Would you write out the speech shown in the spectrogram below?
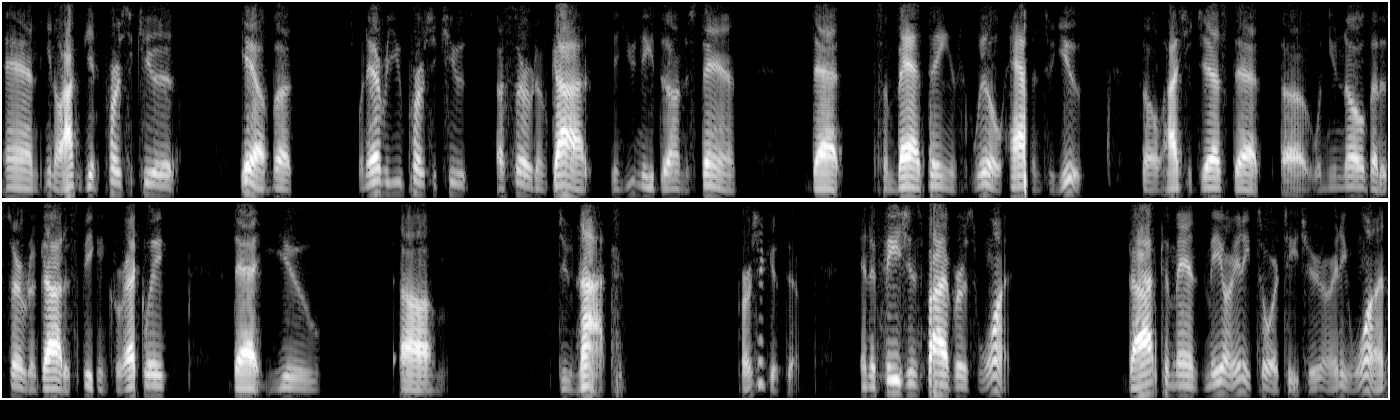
And, you know, I can get persecuted. Yeah, but whenever you persecute a servant of God, then you need to understand that some bad things will happen to you. So I suggest that uh, when you know that a servant of God is speaking correctly, that you um, do not persecute them. In Ephesians 5, verse 1, God commands me or any Torah teacher or anyone,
